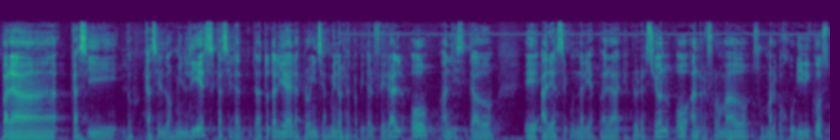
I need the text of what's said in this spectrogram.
para casi, casi el 2010, casi la, totalidad de las provincias menos la capital federal o han licitado eh, áreas secundarias para exploración o han reformado sus marcos jurídicos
